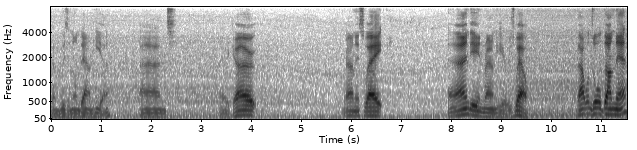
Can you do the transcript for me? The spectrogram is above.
Come whizzing on down here. And there we go. Round this way. And in round here as well. That one's all done there.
